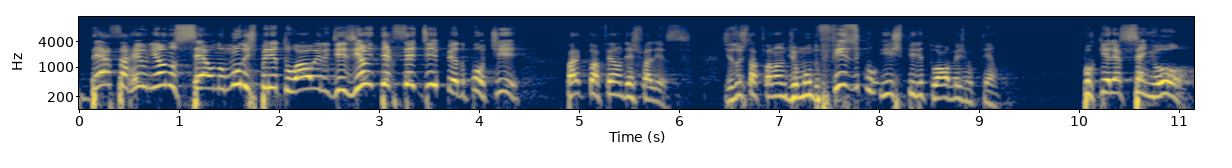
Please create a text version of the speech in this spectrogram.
dessa reunião no céu, no mundo espiritual. Ele diz: Eu intercedi, Pedro, por ti, para que tua fé não desfaleça. Jesus está falando de um mundo físico e espiritual ao mesmo tempo, porque Ele é Senhor.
